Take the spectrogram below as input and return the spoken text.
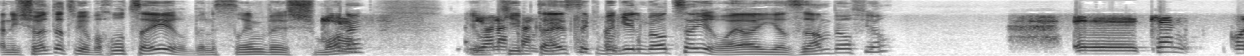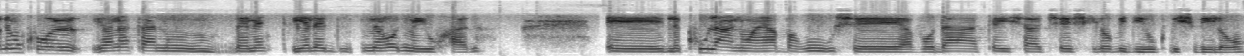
אני שואל את עצמי, הוא בחור צעיר, בן 28? כן. הוא הקים את העסק. בגיל מאוד צעיר, הוא היה יזם באופיו? אה, כן, קודם כל, יונתן הוא באמת ילד מאוד מיוחד. אה, לכולנו היה ברור שעבודה תשע עד שש היא לא בדיוק בשבילו.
